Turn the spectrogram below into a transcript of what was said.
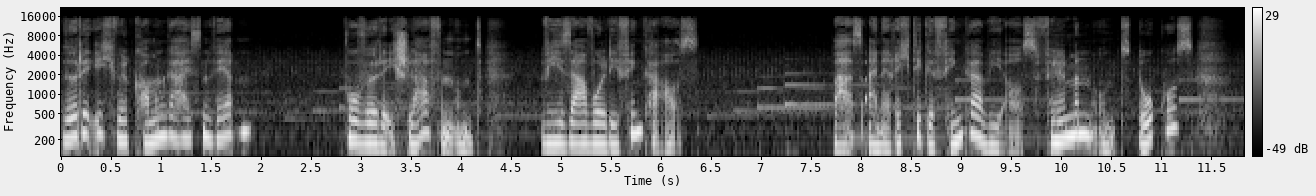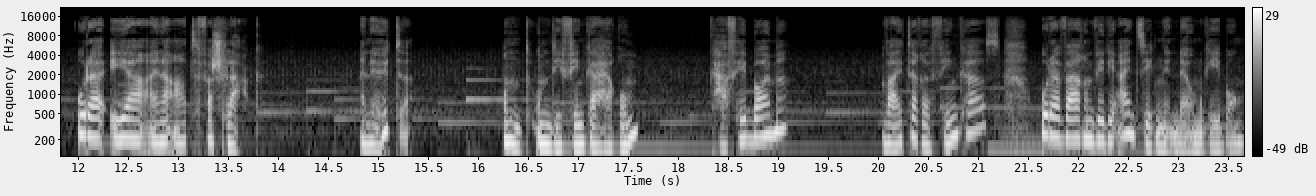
Würde ich willkommen geheißen werden? Wo würde ich schlafen und wie sah wohl die Finca aus? War es eine richtige Finca wie aus Filmen und Dokus oder eher eine Art Verschlag? Eine Hütte? Und um die Finca herum? Kaffeebäume? Weitere Fincas oder waren wir die einzigen in der Umgebung?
